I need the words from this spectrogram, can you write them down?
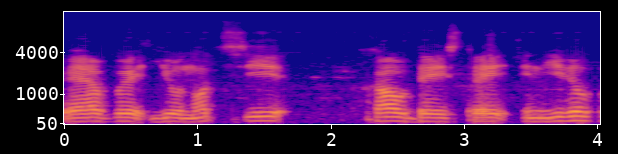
Have you not seen how they stray in evil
